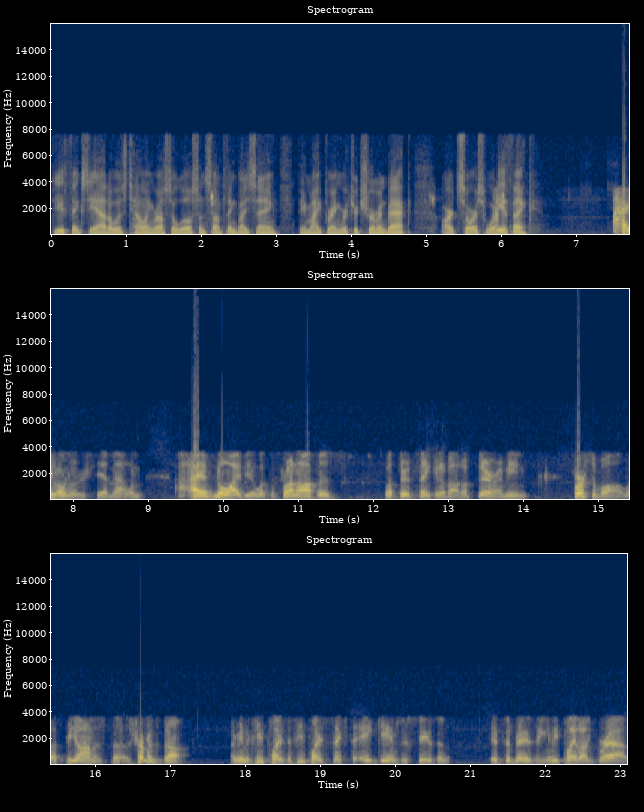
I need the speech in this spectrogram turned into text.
Do you think Seattle was telling Russell Wilson something by saying they might bring Richard Sherman back? Art Source, what do you think? I don't understand that one. I have no idea what the front office, what they're thinking about up there. I mean, first of all, let's be honest. Uh, Sherman's done. I mean, if he plays, if he plays six to eight games this season, it's amazing. And he played on grass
